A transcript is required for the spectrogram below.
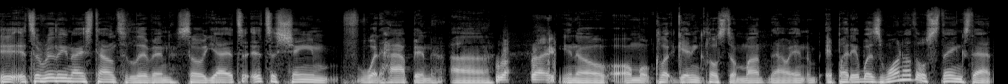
it's a really nice town to live in. So yeah, it's a, it's a shame what happened. Uh, Right, right. you know, almost cl- getting close to a month now, and it, but it was one of those things that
